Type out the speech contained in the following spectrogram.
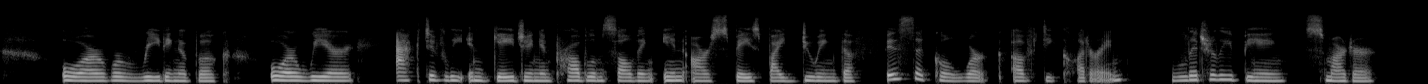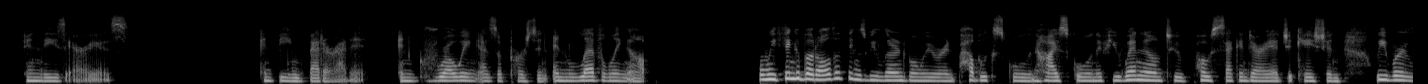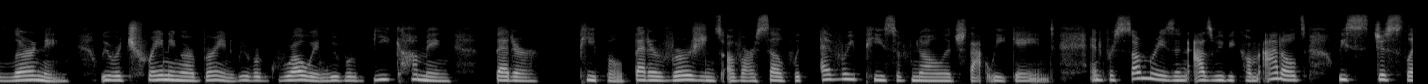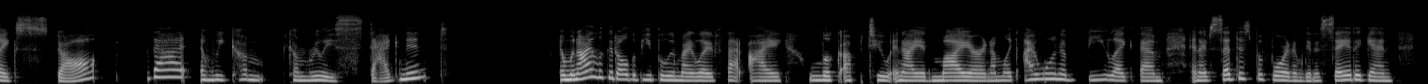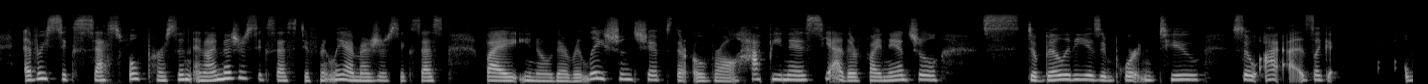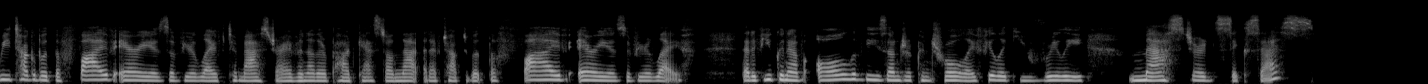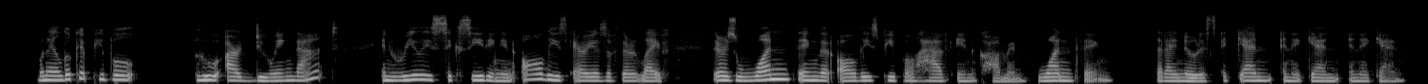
or we're reading a book or we're actively engaging in problem solving in our space by doing the physical work of decluttering, literally being smarter in these areas and being better at it and growing as a person and leveling up when we think about all the things we learned when we were in public school and high school, and if you went on to post secondary education, we were learning, we were training our brain, we were growing, we were becoming better people, better versions of ourselves with every piece of knowledge that we gained. And for some reason, as we become adults, we just like stop that and we come become really stagnant and when I look at all the people in my life that I look up to and I admire, and I'm like, I want to be like them. And I've said this before, and I'm going to say it again every successful person, and I measure success differently. I measure success by, you know, their relationships, their overall happiness. Yeah, their financial stability is important too. So I, it's like we talk about the five areas of your life to master. I have another podcast on that that I've talked about the five areas of your life that if you can have all of these under control, I feel like you've really mastered success. When I look at people who are doing that and really succeeding in all these areas of their life, there's one thing that all these people have in common. One thing that I notice again and again and again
